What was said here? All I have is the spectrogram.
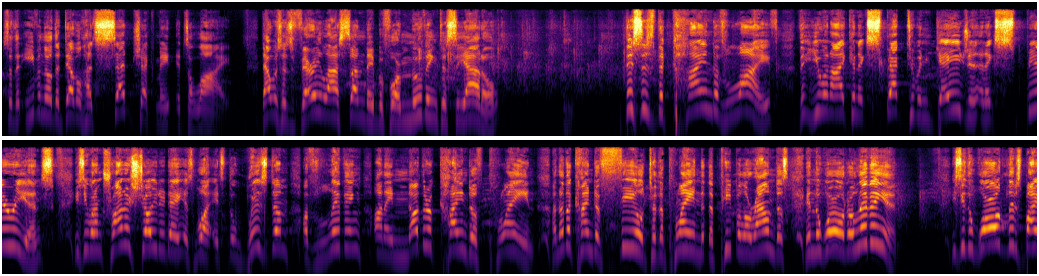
so that even though the devil has said checkmate, it's a lie. That was his very last Sunday before moving to Seattle. This is the kind of life that you and I can expect to engage in and experience. You see, what I'm trying to show you today is what? It's the wisdom of living on another kind of plane, another kind of field to the plane that the people around us in the world are living in. You see, the world lives by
